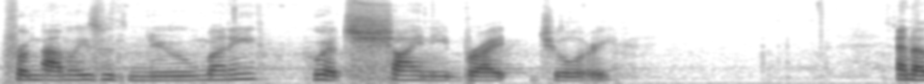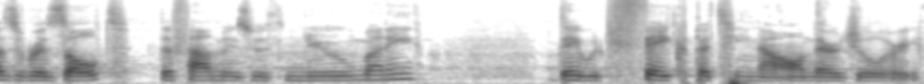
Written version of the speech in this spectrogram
from families with new money who had shiny, bright jewelry. And as a result, the families with new money, they would fake patina on their jewelry.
